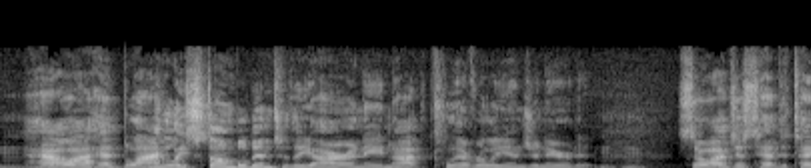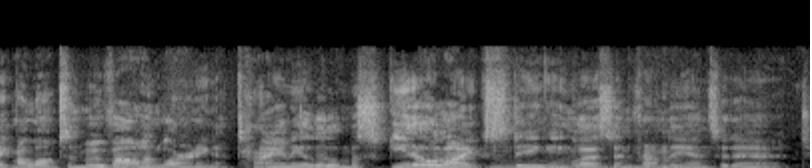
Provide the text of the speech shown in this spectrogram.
Mm-hmm. How I had blindly stumbled into the irony, not cleverly engineered it. Mm-hmm. So I just had to take my lumps and move on, learning a tiny little mosquito-like stinging mm-hmm. lesson from the incident.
